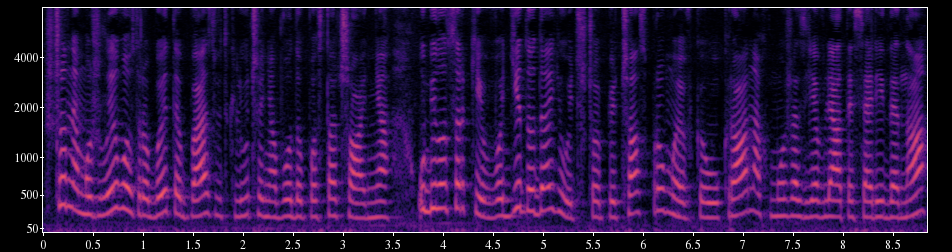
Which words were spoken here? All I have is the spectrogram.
що неможливо зробити без відключення водопостачання. У Білоцерків воді додають, що під час промивки у кранах може з'являтися рідина,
